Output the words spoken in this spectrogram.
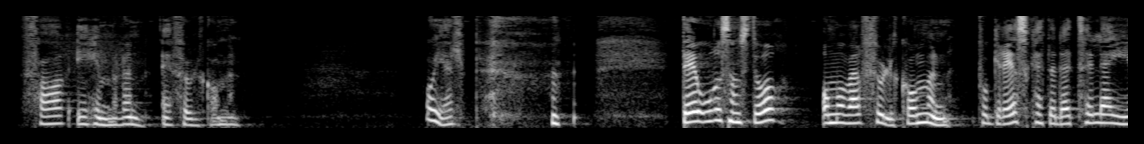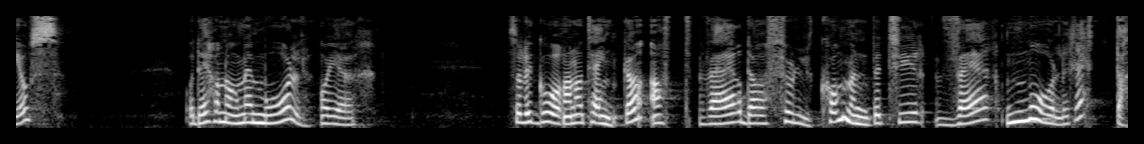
Far i himmelen er fullkommen. Og hjelp. Det ordet som står om å være fullkommen, på gresk heter det 'teleios'. Og det har noe med mål å gjøre. Så det går an å tenke at 'vær da fullkommen' betyr 'vær målretta'.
